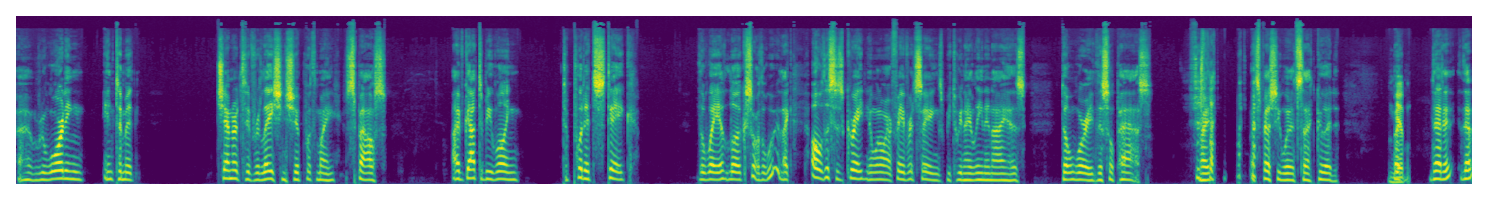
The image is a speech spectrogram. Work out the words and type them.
a rewarding, intimate, generative relationship with my spouse, I've got to be willing to put at stake the way it looks or the like oh this is great. You know one of our favorite sayings between eileen and i is don't worry this will pass right? Especially when it's that good. But- Yep. that it, that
